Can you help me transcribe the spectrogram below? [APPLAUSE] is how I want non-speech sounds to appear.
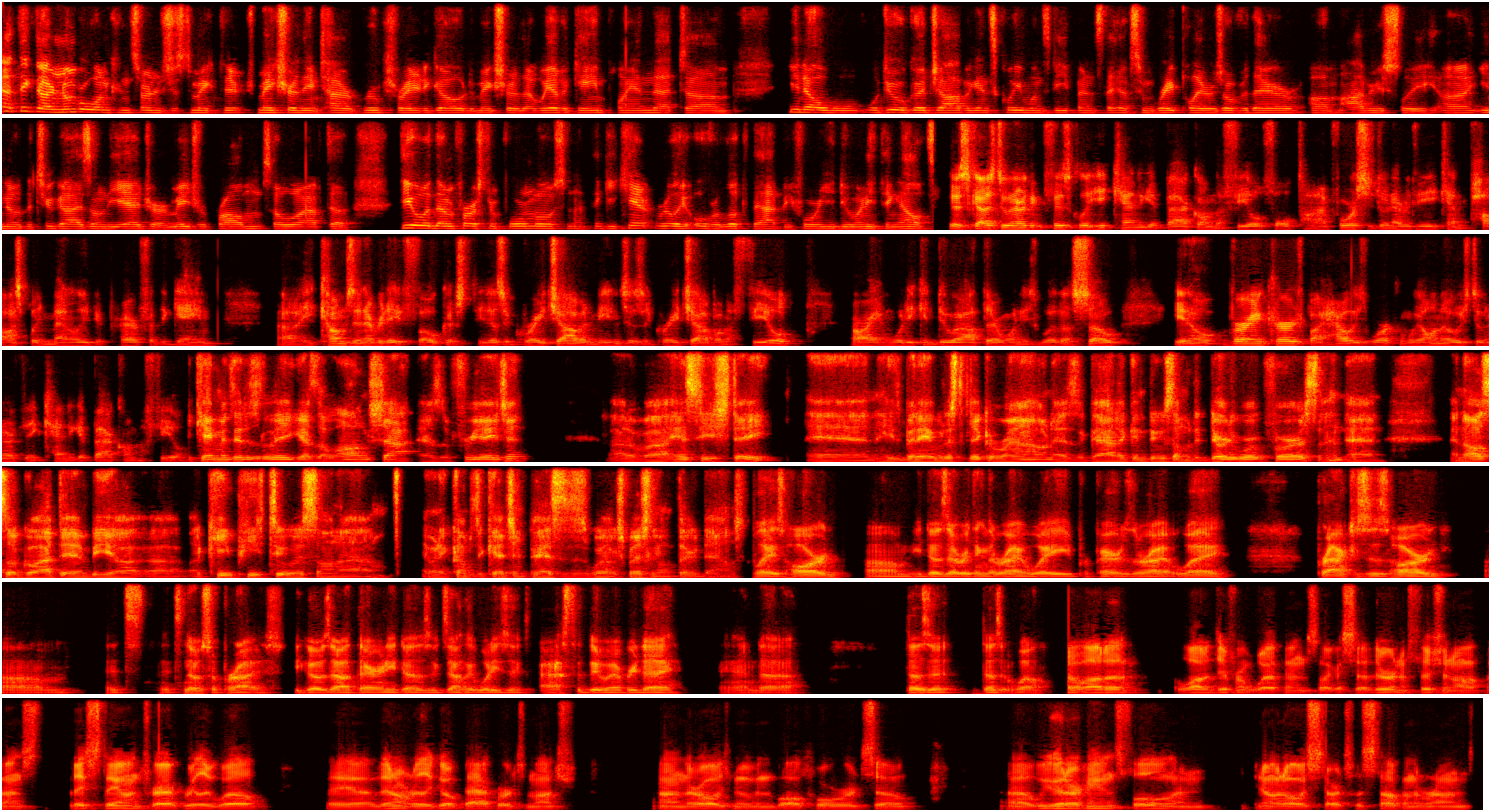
I think our number one concern is just to make the, make sure the entire group's ready to go, to make sure that we have a game plan that um, you know will will do a good job against Cleveland's defense. They have some great players over there. Um, obviously, uh, you know the two guys on the edge are a major problem, so we'll have to deal with them first and foremost. And I think you can't really overlook that before you do anything else. This guy's doing everything physically he can to get back on the field full time for us. He's doing everything he can possibly mentally to prepare for the game. Uh, he comes in every day focused. He does a great job in meetings. Does a great job on the field all right, and what he can do out there when he's with us. So, you know, very encouraged by how he's working. We all know he's doing everything he can to get back on the field. He came into this league as a long shot, as a free agent out of uh, NC State, and he's been able to stick around as a guy that can do some of the dirty work for us, [LAUGHS] and and, and also go out there and be a, a, a key piece to us on uh, when it comes to catching passes as well, especially on third downs. Plays hard. Um, he does everything the right way. He prepares the right way. Practices hard. Um, it's it's no surprise. He goes out there and he does exactly what he's asked to do every day, and uh, does it does it well. A lot of a lot of different weapons. Like I said, they're an efficient offense. They stay on track really well. They uh, they don't really go backwards much. Um, they're always moving the ball forward. So uh, we got our hands full, and you know it always starts with stopping the runs.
